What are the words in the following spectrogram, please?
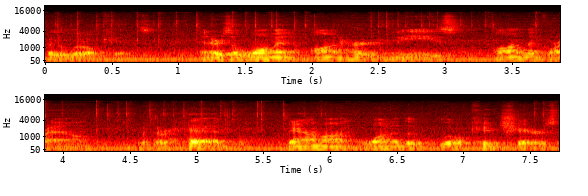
for the little kids. And there's a woman on her knees, on the ground, with her head down on one of the little kid chairs,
